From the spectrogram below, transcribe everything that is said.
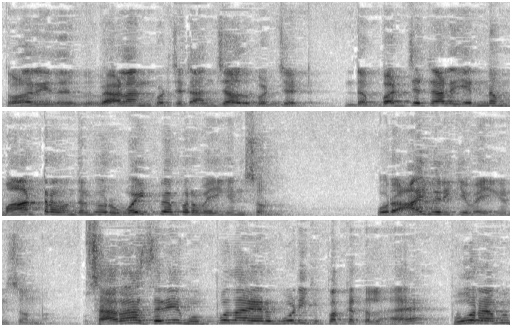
தோழர் இது வேளாண் பட்ஜெட் அஞ்சாவது பட்ஜெட் இந்த பட்ஜெட்டால என்ன மாற்றம் வந்திருக்கு ஒரு ஒயிட் பேப்பர் வைங்கன்னு சொன்னோம். ஒரு ஆய்வறிக்கை வைங்கன்னு சொன்னோம். சராசரி முப்பதாயிரம் கோடிக்கு பக்கத்துல பூராமே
